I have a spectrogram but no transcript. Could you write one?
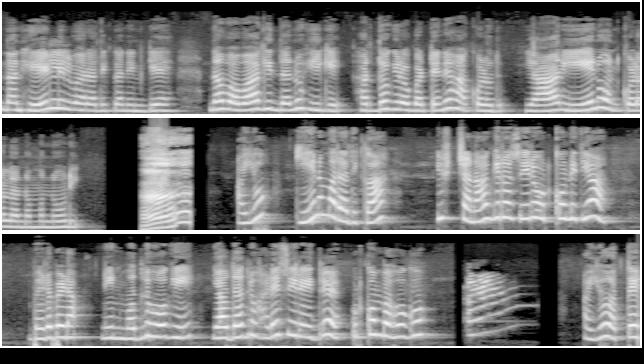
ನಾನು ಹೇಳಲಿಲ್ವ ರಾಧಿಕಾ ನಿನಗೆ? ನಾವು ಅವಾಗಿಂದನೂ ಹೀಗೆ, ಹರಿದೋಗಿರೋ ಬಟ್ಟೆನೇ ಹಾಕೊಳ್ಳೋದು. ಯಾರು ಏನೂ ಅನ್ಕೊಳ್ಳಲ್ಲ ನಮ್ಮನ್ನು ನೋಡಿ. ಅಯ್ಯೋ, ಏನಮ್ಮ ರಾಧಿಕಾ? ಇಷ್ಟು ಚೆನ್ನಾಗಿರೋ ಸೀರೆ ಉಟ್ಕೊಂಡಿದ್ಯಾ? ಬೇಡ ಬೇಡ. ನೀನು ಮೊದಲು ಹೋಗಿ ಯಾವುದಾದ್ರೂ ಹಳೆ ಸೀರೆ ಇದ್ರೆ ಉಟ್ಕೊಂಬ, ಹೋಗು. ಅಯ್ಯೋ ಅತ್ತೆ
